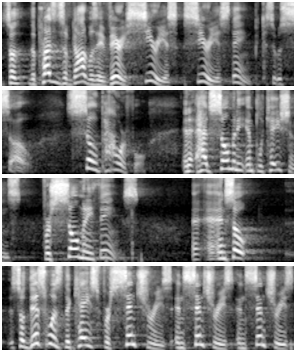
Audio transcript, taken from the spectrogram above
So the presence of God was a very serious, serious thing because it was so, so powerful. And it had so many implications for so many things. And so, so this was the case for centuries and centuries and centuries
